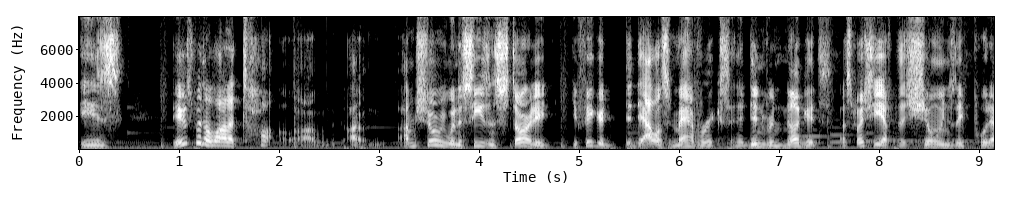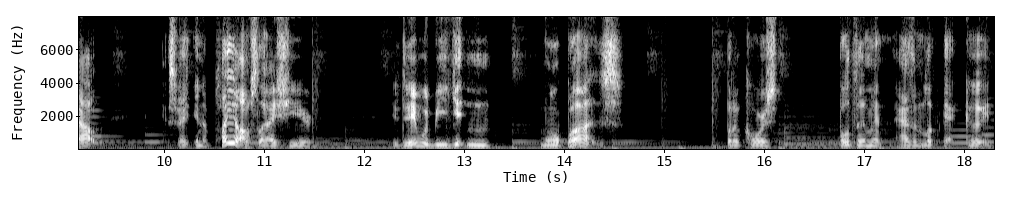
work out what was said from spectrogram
is there's been a lot of talk. Uh, I'm sure when the season started, you figured the Dallas Mavericks and the Denver Nuggets, especially after the showings they put out in the playoffs last year, they would be getting more buzz. But of course, both of them hasn't looked that good.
